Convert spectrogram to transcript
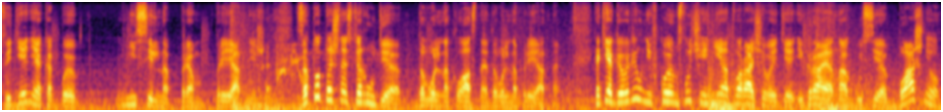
сведение как бы не сильно прям приятнейшая. Зато точность орудия довольно классная, довольно приятная. Как я говорил, ни в коем случае не отворачивайте, играя на гусе башню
